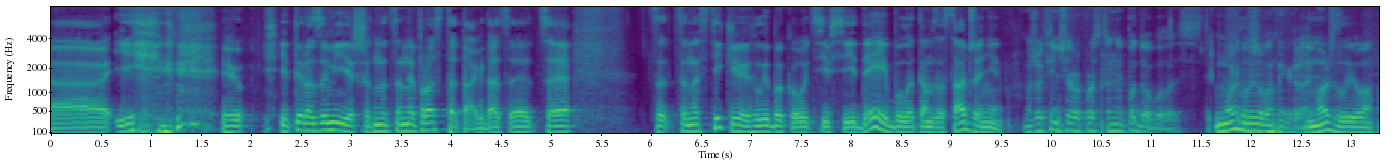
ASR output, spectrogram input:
Е, і, і і, ти розумієш, що ну, це не просто так. Да? Це це, це, це настільки глибоко ці всі ідеї були там засаджені. Може, Фінчеру просто не подобалось. Типу, можливо, що вони грають. Можливо.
